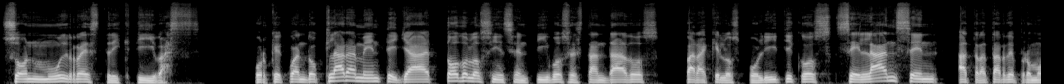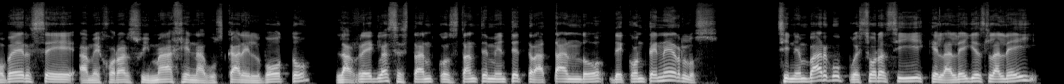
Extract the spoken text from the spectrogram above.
son muy restrictivas, porque cuando claramente ya todos los incentivos están dados para que los políticos se lancen a tratar de promoverse, a mejorar su imagen, a buscar el voto, las reglas están constantemente tratando de contenerlos. Sin embargo, pues ahora sí que la ley es la ley,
